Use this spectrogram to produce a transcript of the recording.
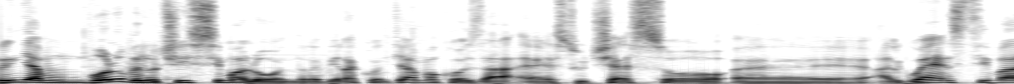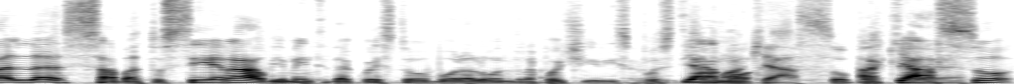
Prendiamo un volo velocissimo a Londra, vi raccontiamo cosa è successo eh, al Gwenstival sabato sera. Ovviamente da questo volo a Londra poi ci rispostiamo a Chiasso. a perché- Chiasso.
